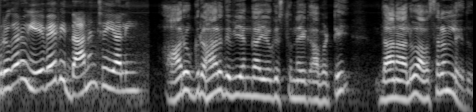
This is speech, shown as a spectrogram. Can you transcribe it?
గురుగారు ఏవేవి దానం చేయాలి? ఆరు గ్రహాలు దివ్యంగా యోగిస్తున్నాయి కాబట్టి దానాలు అవసరం లేదు.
